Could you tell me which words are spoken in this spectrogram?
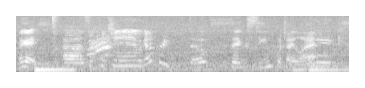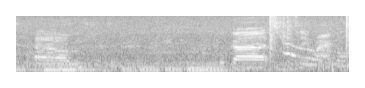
Okay, uh, our kitchen. We got a pretty dope big sink, which I like. Um, we've got let's see, microwave.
